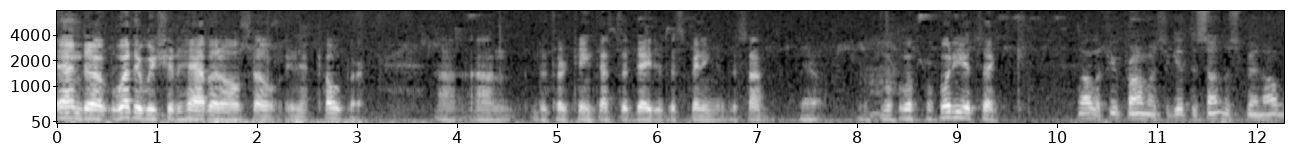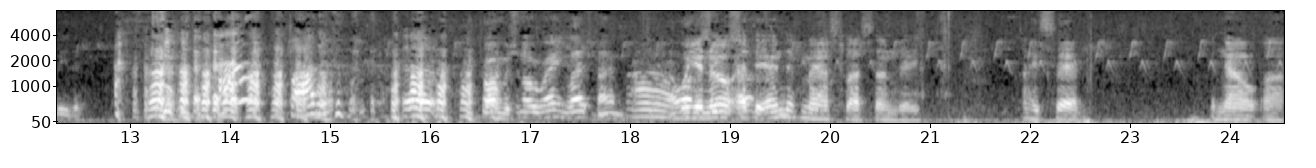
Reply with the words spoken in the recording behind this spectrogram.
and uh, whether we should have it also in October uh, on the 13th. That's the date of the spinning of the sun. Yeah. Wh- wh- what do you think? Well, if you promise to get the sun to spin, I'll be there. Father, uh, Promised no rain last time. I Well, you know, the at the end of Mass last Sunday, I said, now, uh,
